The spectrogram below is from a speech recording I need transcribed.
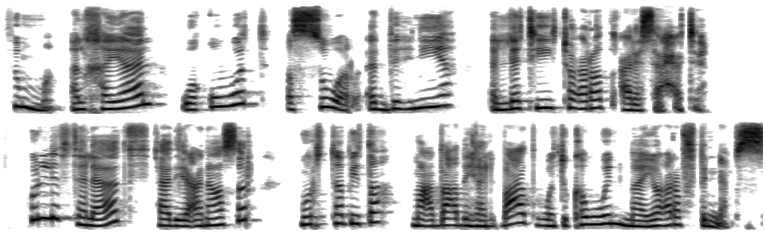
ثم الخيال وقوة الصور الذهنية التي تعرض على ساحته. كل الثلاث هذه العناصر مرتبطة مع بعضها البعض وتكون ما يعرف بالنفس.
